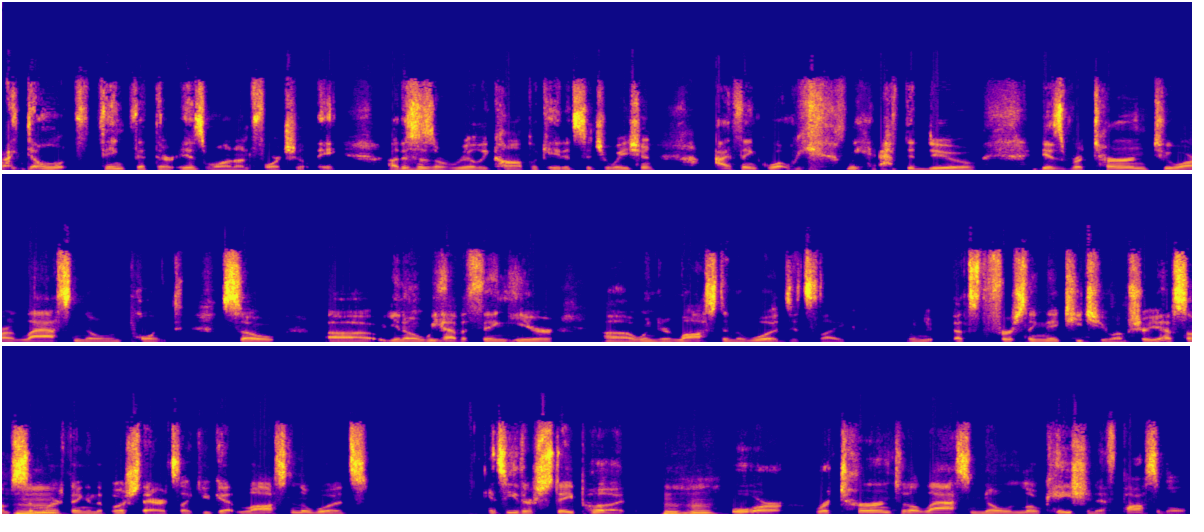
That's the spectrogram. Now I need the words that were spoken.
I don't think that there is one, unfortunately. Uh, this is a really complicated situation. I think what we, we have to do is return to our last known point. So, uh, you know, we have a thing here uh, when you're lost in the woods. It's like, when you that's the first thing they teach you. I'm sure you have some similar mm. thing in the bush there. It's like you get lost in the woods. It's either stay put mm-hmm. or return to the last known location if possible,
